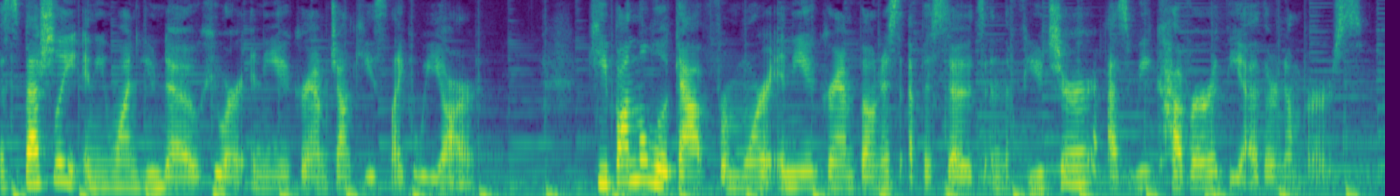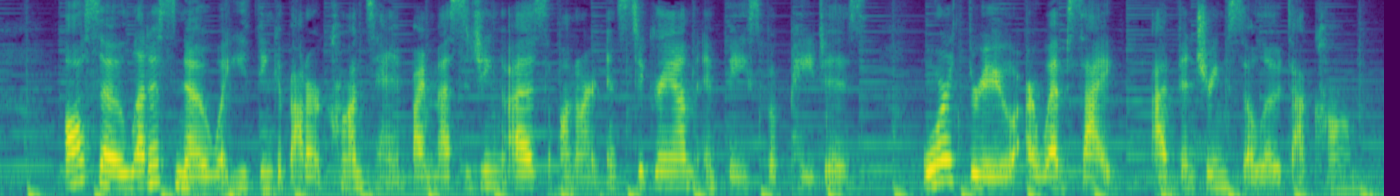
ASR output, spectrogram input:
especially anyone you know who are Enneagram junkies like we are. Keep on the lookout for more Enneagram bonus episodes in the future as we cover the other numbers. Also, let us know what you think about our content by messaging us on our Instagram and Facebook pages or through our website, adventuringsolo.com.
